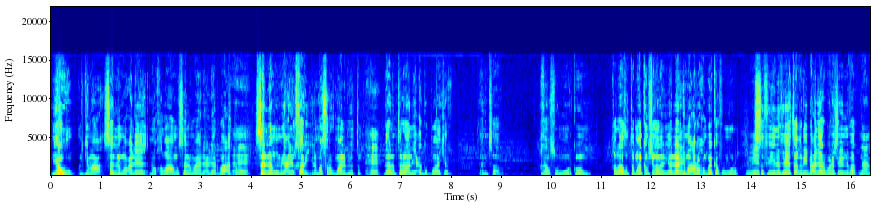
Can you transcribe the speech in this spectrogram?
يوهم الجماعة سلموا عليه نوخذام وسلموا يعني على أربعتهم إيه. سلمهم يعني الخري المصرف مال بيوتهم. قال لهم تراني عقب باكر يعني مسافر خلصوا أموركم خلاص أنتم ما لكم شغل يعني لا. الجماعة روحهم بيكفوا أمورهم. السفينة فيها تقريبا يعني 24 نفر نعم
